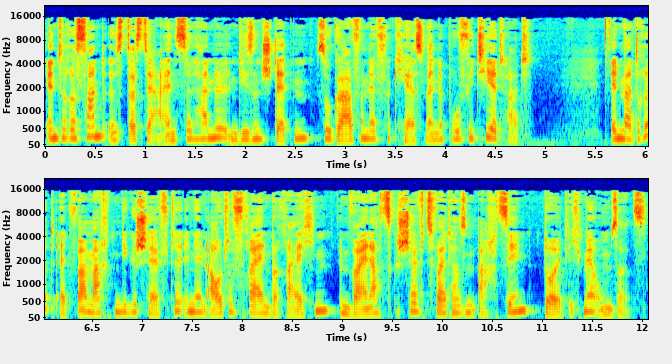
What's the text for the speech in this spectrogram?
Interessant ist, dass der Einzelhandel in diesen Städten sogar von der Verkehrswende profitiert hat. In Madrid etwa machten die Geschäfte in den autofreien Bereichen im Weihnachtsgeschäft 2018 deutlich mehr Umsatz.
